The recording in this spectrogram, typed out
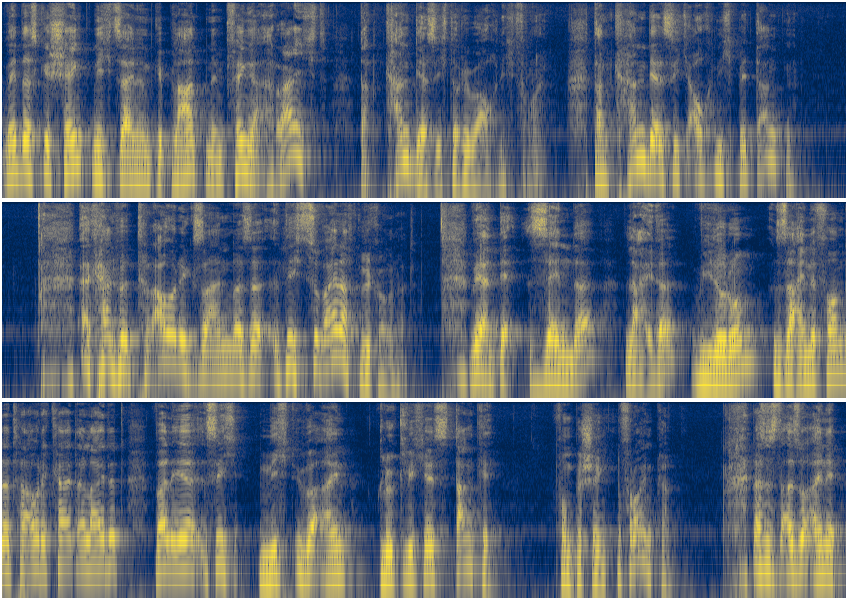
wenn das Geschenk nicht seinen geplanten Empfänger erreicht, dann kann der sich darüber auch nicht freuen. Dann kann der sich auch nicht bedanken. Er kann nur traurig sein, dass er nichts zu Weihnachten bekommen hat. Während der Sender leider wiederum seine Form der Traurigkeit erleidet, weil er sich nicht über ein glückliches Danke vom Beschenkten freuen kann. Das ist also eine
